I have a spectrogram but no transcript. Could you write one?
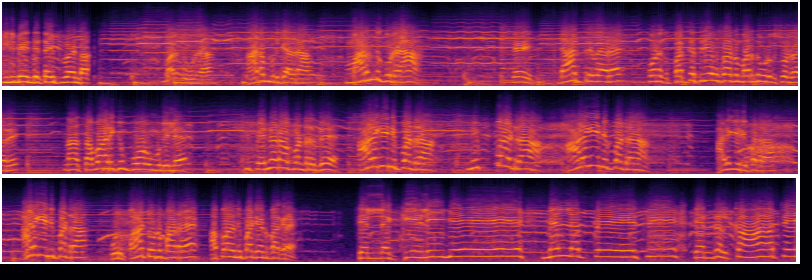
இனிமே இந்த டைப் வேண்டாம். மருந்து குடுறா. அடம் பிடிக்காதடா. மருந்து குடுறா. டேய் டாக்டர் வேற உனக்கு பக்கத்திலேயே உட்கார்ந்து மருந்து கொடுக்க சொல்றாரு. நான் சவாரிக்கும் போக முடியல. இப்ப என்னடா பண்றது? அழகி நிப்பாட்றா. நிப்பாட்றா. அழகி நிப்பாட்றா. அழகி நிப்பாட்றா. அழகி நிப்பாட்றா. ஒரு பாட்டு ஒண்ணு பாடுறேன். அப்பா நிப்பாட்டியான்னு பாக்குறேன். செல்ல கிளியே மெல்ல பேசு தென்றல் காற்றே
